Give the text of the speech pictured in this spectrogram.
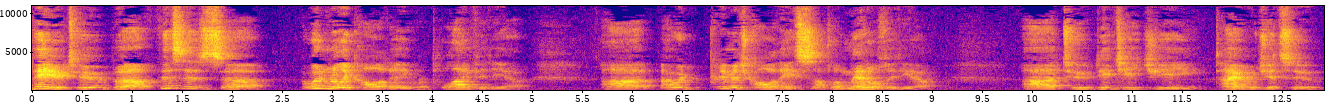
Hey YouTube, uh, this is, uh, I wouldn't really call it a reply video. Uh, I would pretty much call it a supplemental video uh, to DTG Taiho Jitsu,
